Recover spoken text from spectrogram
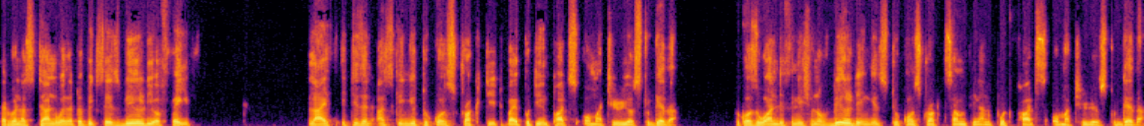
that when I stand, when the topic says build your faith life, it isn't asking you to construct it by putting parts or materials together. Because one definition of building is to construct something and put parts or materials together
